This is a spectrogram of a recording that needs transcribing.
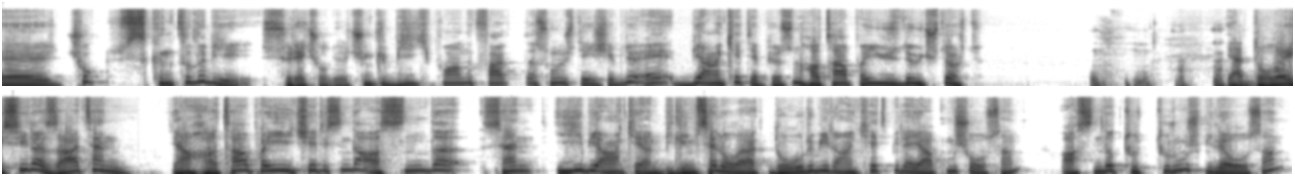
e, çok sıkıntılı bir süreç oluyor. Çünkü bir iki puanlık farkla sonuç değişebiliyor. E, bir anket yapıyorsun hata payı %3-4. ya dolayısıyla zaten ya hata payı içerisinde aslında sen iyi bir anket yani bilimsel olarak doğru bir anket bile yapmış olsan aslında tutturmuş bile olsan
